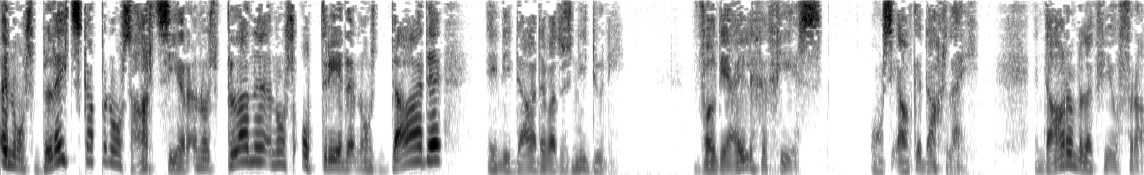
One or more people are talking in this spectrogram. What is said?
in ons blydskap en ons hartseer, in ons planne en ons optrede, in ons dade en die dade wat ons nie doen nie. Wil die Heilige Gees ons elke dag lei. En daarom wil ek vir jou vra.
